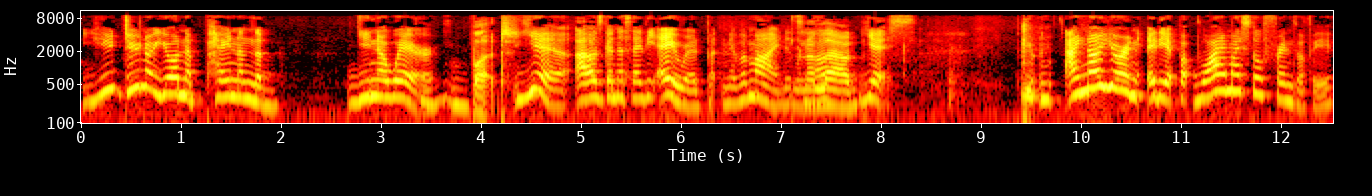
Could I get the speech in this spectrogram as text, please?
you do know you're in a pain in the, you know where. But Yeah, I was gonna say the A word, but never mind. It's We're not allowed. Yes. I know you're an idiot, but why am I still friends with you?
